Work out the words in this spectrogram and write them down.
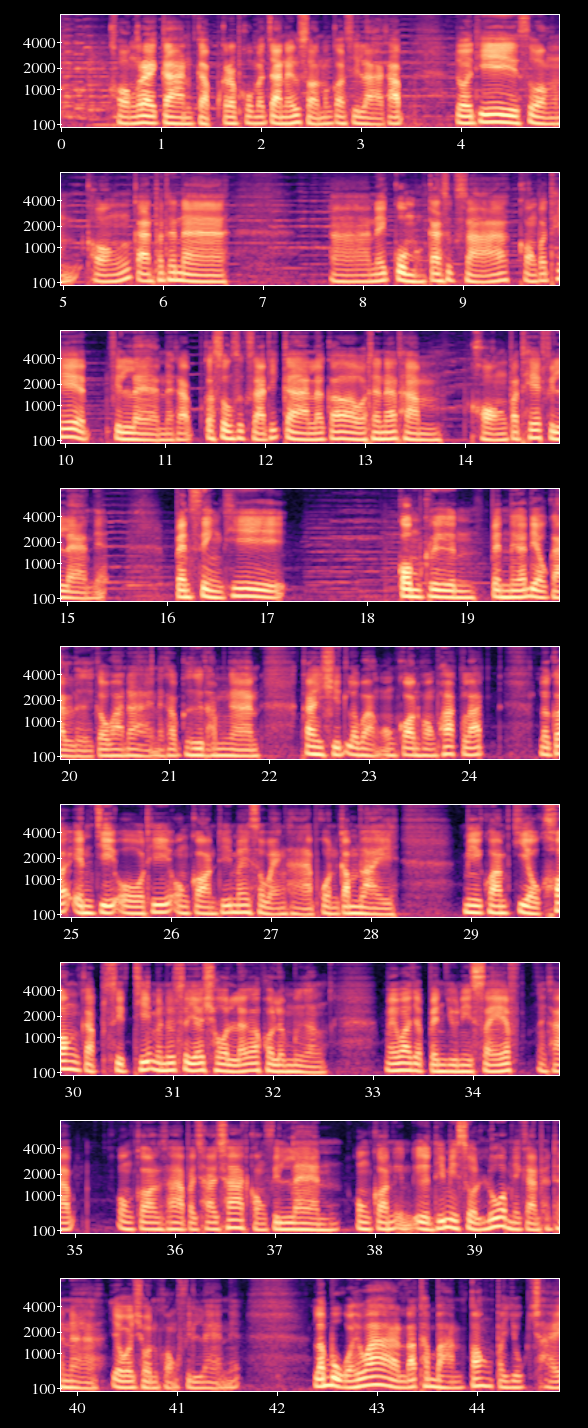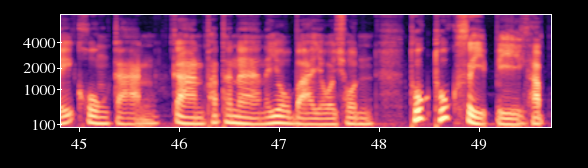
2 ของรายการกับกระผมอาจารย์นฤศรมังกรศิลาครับ โดยที่ส่วนของการพัฒนาในกลุ่มการศึกษาของประเทศฟินแลนด์นะครับกระทรวงศึกษาธิการแล้วก็วัฒนธรรมของประเทศฟินแลนด์เนี่ยเป็นสิ่งที่กลมกลืนเป็นเนื้อเดียวกันเลยก็ว่าได้นะครับก็คือทำงานใกล้ชิดระหว่างองค์กรของภาครัฐ แล้วก็ NGO ที่องค์กรที่ไม่แสวงหาผลกำไร มีความเกี่ยวข้องกับสิทธิมนุษยชนและก็พลเมือง ไม่ว่าจะเป็นยูนิเซฟนะครับ องค์กรสหประชาชาติของฟินแลนด์ องค์กรอื่น ๆ ที่มีส่วนร่วมในการพัฒนาเยาวชนของฟินแลนด์เนี่ยระบุไว้ว่ารัฐบาลต้องประยุกต์ใช้โครงการการพัฒนานโยบายเยาวชนทุกๆ 4 ปีครับ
